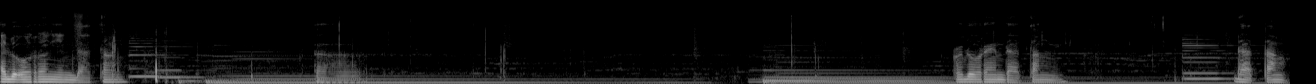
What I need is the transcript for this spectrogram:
ada orang yang datang. Ada orang yang datang nih. Datang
